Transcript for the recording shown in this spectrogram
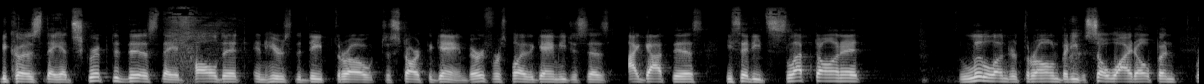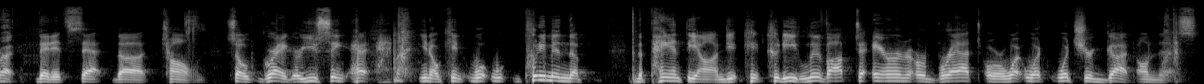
because they had scripted this, they had called it, and here's the deep throw to start the game. Very first play of the game, he just says, I got this. He said he'd slept on it little underthrown, but he was so wide open right. that it set the tone. So, Greg, are you seeing? You know, can w- w- put him in the the pantheon. Can, could he live up to Aaron or Brett, or what? What? What's your gut on this?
